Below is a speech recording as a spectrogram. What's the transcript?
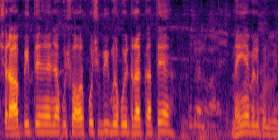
शराब पीते हैं या कुछ और कुछ भी मतलब कोई ड्रग करते हैं नहीं है बिल्कुल भी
